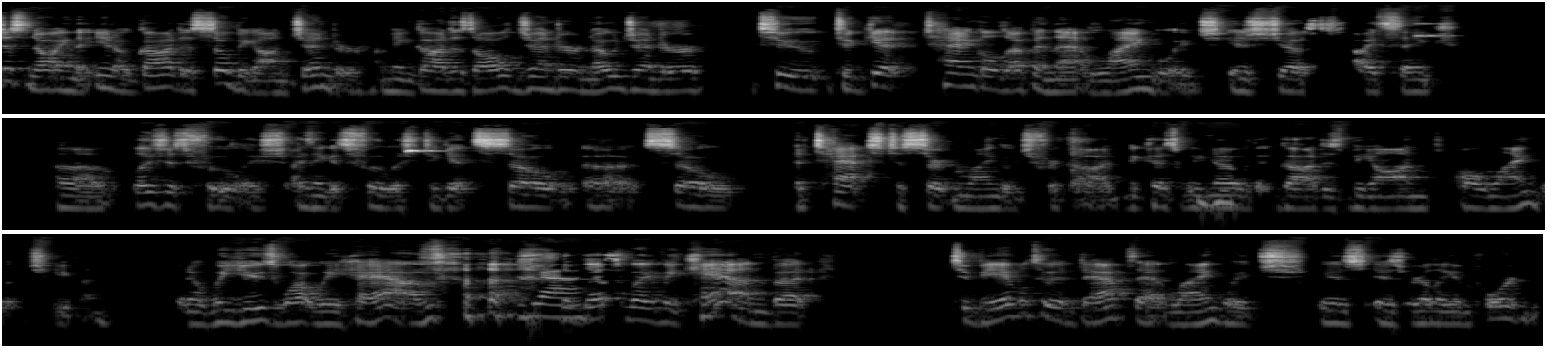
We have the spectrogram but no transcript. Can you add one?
just knowing that you know God is so beyond gender. I mean, God is all gender, no gender. To to get tangled up in that language is just, I think, uh, well, it's just foolish. I think it's foolish to get so uh, so attached to certain language for God because we mm-hmm. know that God is beyond all language, even you know we use what we have yeah. the best way we can but to be able to adapt that language is is really important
